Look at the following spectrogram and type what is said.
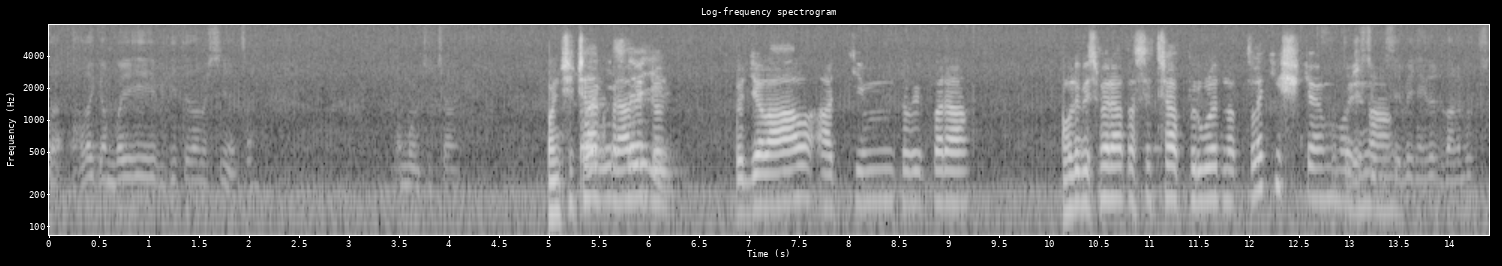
Hele, hele Gambaji, vidíte tam ještě něco? A Mončičák. Mončičák Ale právě do, nevidím. dodělal a tím to vypadá. Mohli bychom dát asi třeba průlet nad letištěm ještě možná. musí být někde dva nebo tři.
